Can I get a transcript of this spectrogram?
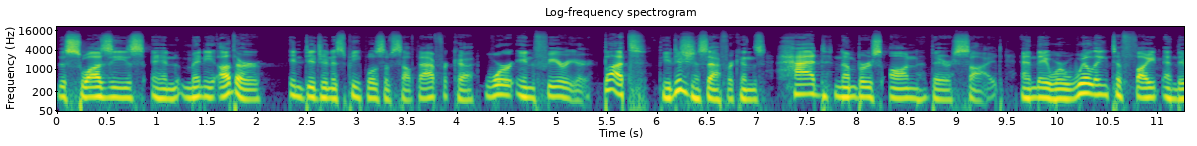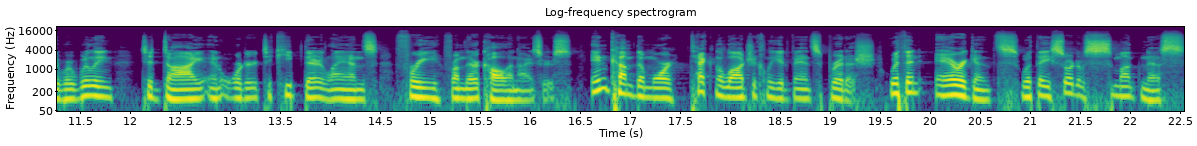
the Swazis, and many other indigenous peoples of South Africa were inferior. But the indigenous Africans had numbers on their side, and they were willing to fight and they were willing to die in order to keep their lands free from their colonizers. In come the more technologically advanced British, with an arrogance, with a sort of smugness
